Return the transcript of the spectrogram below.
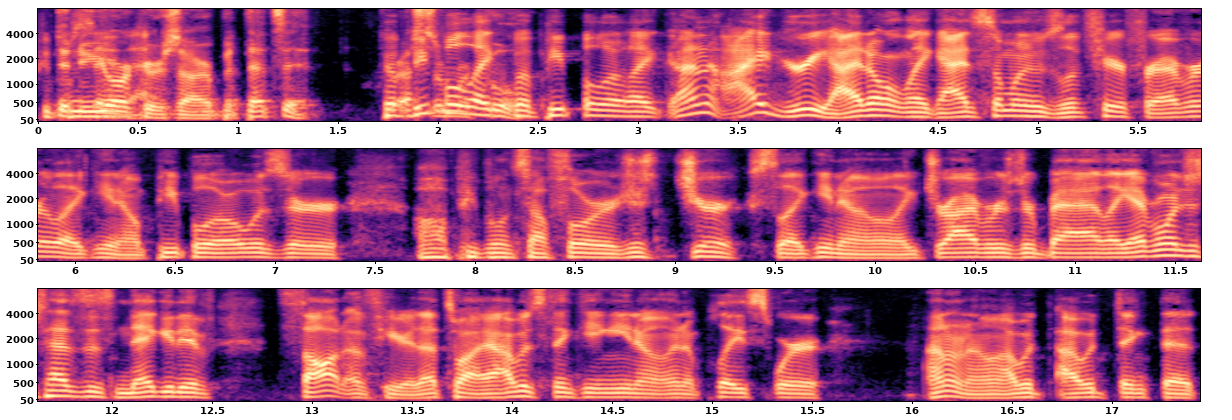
The New say that. Yorkers are, but that's it. But people like, cool. but people are like, I, don't, I agree. I don't like as someone who's lived here forever. Like, you know, people are always are, oh, people in South Florida are just jerks. Like, you know, like drivers are bad. Like everyone just has this negative thought of here. That's why I was thinking, you know, in a place where, I don't know, I would, I would think that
